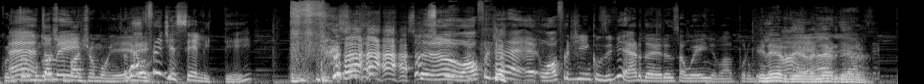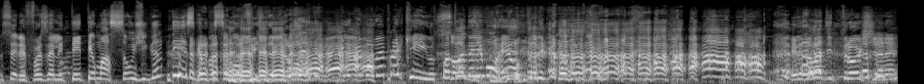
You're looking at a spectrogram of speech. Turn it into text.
quando É, todo mundo acha que também. o Batman morreu. O Alfred é CLT? Não, o Alfred, é, é- o Alfred, inclusive, herda a herança Wayne lá por um... Ele é herdeiro, Ah, é, ele é ele é. herdeiro. Se ele for CLT, tem uma ação gigantesca pra ser movida pelo Alfred. Ele vai mover pra quem? O patrão Só- dele morreu, tá ligado? Ele tá lá de trouxa, né?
